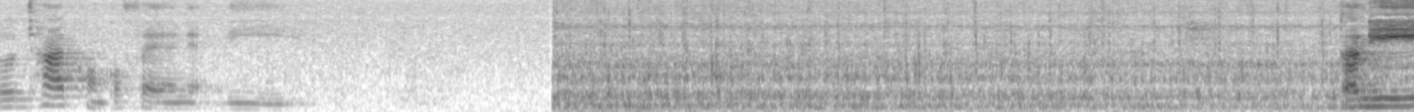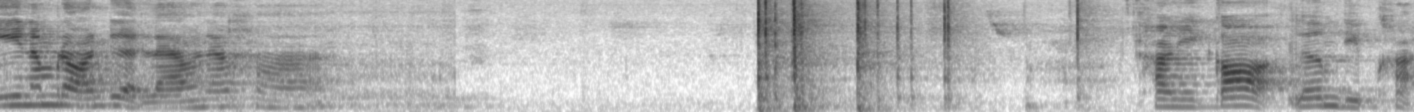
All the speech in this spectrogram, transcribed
รสชาติของกาแฟเนี่ยดี ตอนนี้น้ำร้อนเดือดแล้วนะคะ คราวนี้ก็เริ่มดิฟค่ะ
